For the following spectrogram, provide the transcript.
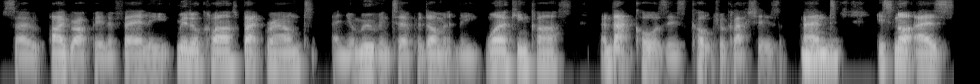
So I grew up in a fairly middle class background, and you're moving to a predominantly working class, and that causes cultural clashes. Mm. And it's not as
